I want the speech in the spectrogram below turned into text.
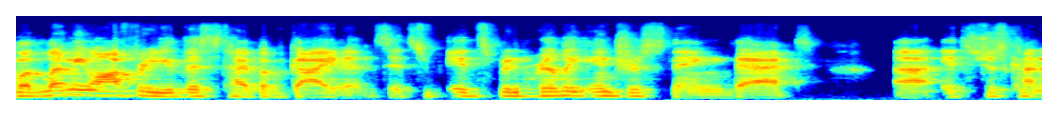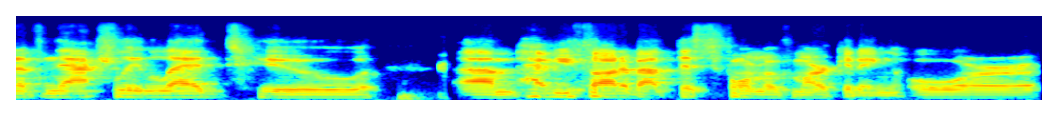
but let me offer you this type of guidance. It's it's been really interesting that uh, it's just kind of naturally led to um, have you thought about this form of marketing or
